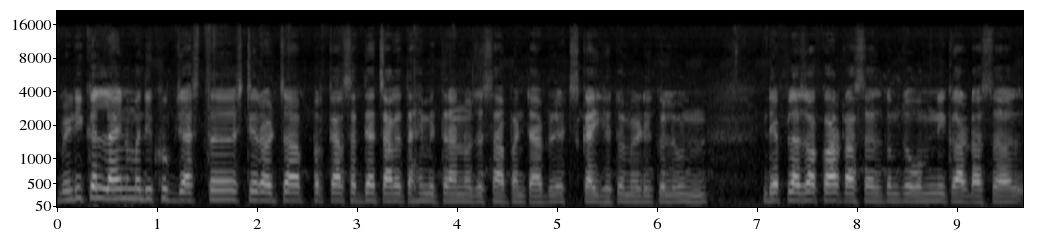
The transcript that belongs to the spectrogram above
मेडिकल लाईनमध्ये खूप जास्त स्टेरॉइडचा प्रकार सध्या चालत आहे मित्रांनो. जसं आपण टॅबलेट्स काही घेतो मेडिकलहून डेप्लाझॉ कॉर्ट असेल तुमचं ओमनी कार्ट असेल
